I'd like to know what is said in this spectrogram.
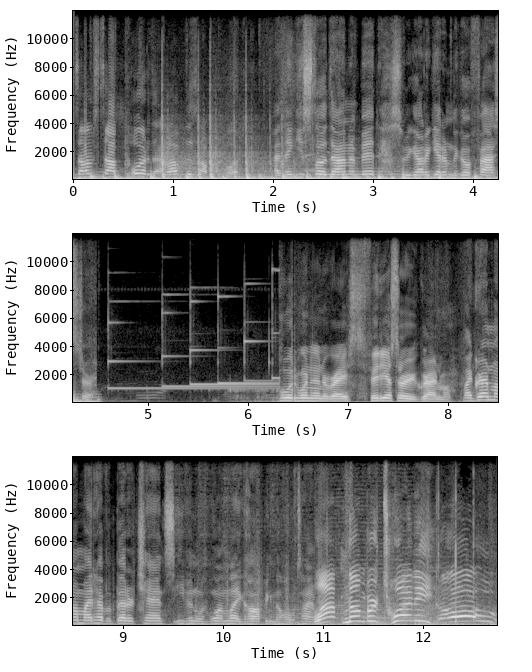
Some support, I love the support. I think he slowed down a bit, so we gotta get him to go faster. Who would win in a race, Fidias or your grandma? My grandma might have a better chance even with one leg hopping the whole time. Lap number 20! Go!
